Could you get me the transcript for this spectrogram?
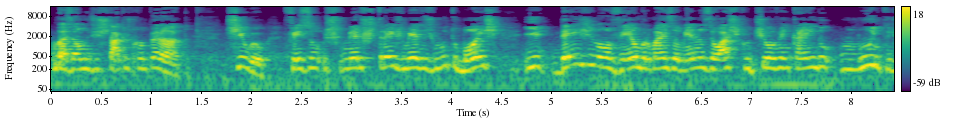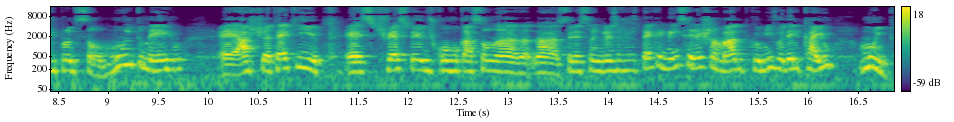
mas é um dos destaques do campeonato. Tewell fez os primeiros três meses muito bons e desde novembro, mais ou menos, eu acho que o Tewell vem caindo muito de produção, muito mesmo. É, acho até que é, se tivesse período de convocação na, na, na, seleção inglesa, acho até que ele nem seria chamado, porque o nível dele caiu muito.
